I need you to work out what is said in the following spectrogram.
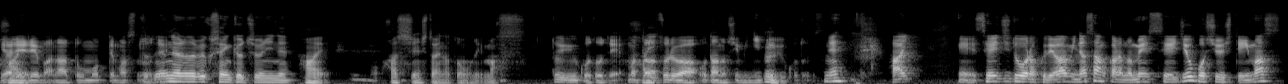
やれればなと思ってますので、ちょっとね、なるべく選挙中にね、はい、発信したいなと思います。ということで、まはいたそれはお楽しみにということですね。はい。えー政治道楽では皆さんからのメッセージを募集しています。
